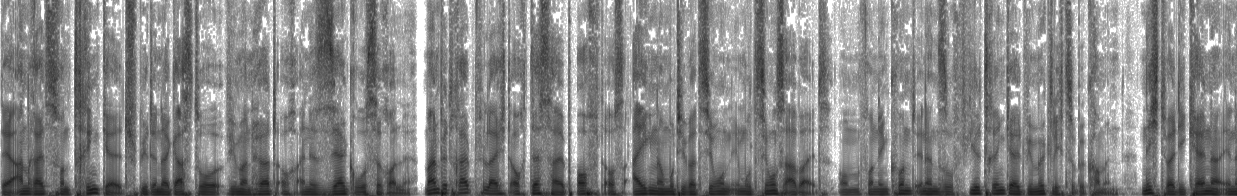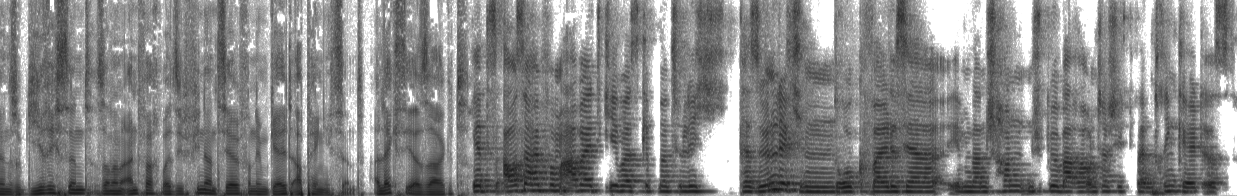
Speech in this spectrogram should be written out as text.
Der Anreiz von Trinkgeld spielt in der Gastro, wie man hört, auch eine sehr große Rolle. Man betreibt vielleicht auch deshalb oft aus eigener Motivation Emotionsarbeit, um von den KundInnen so viel Trinkgeld wie möglich zu bekommen. Nicht, weil die KellnerInnen so gierig sind, sondern einfach, weil sie finanziell von dem Geld abhängig sind. Alexia sagt, Jetzt außerhalb vom Arbeitgeber, es gibt natürlich persönlichen Druck, weil das ja eben dann schon ein spürbarer Unterschied beim Trinkgeld ist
